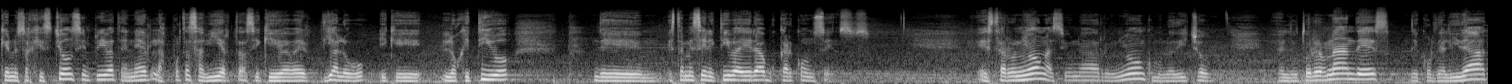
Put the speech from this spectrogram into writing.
que nuestra gestión siempre iba a tener las puertas abiertas y que iba a haber diálogo y que el objetivo de esta mesa directiva era buscar consensos. Esta reunión ha sido una reunión, como lo ha dicho el doctor Hernández, de cordialidad,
